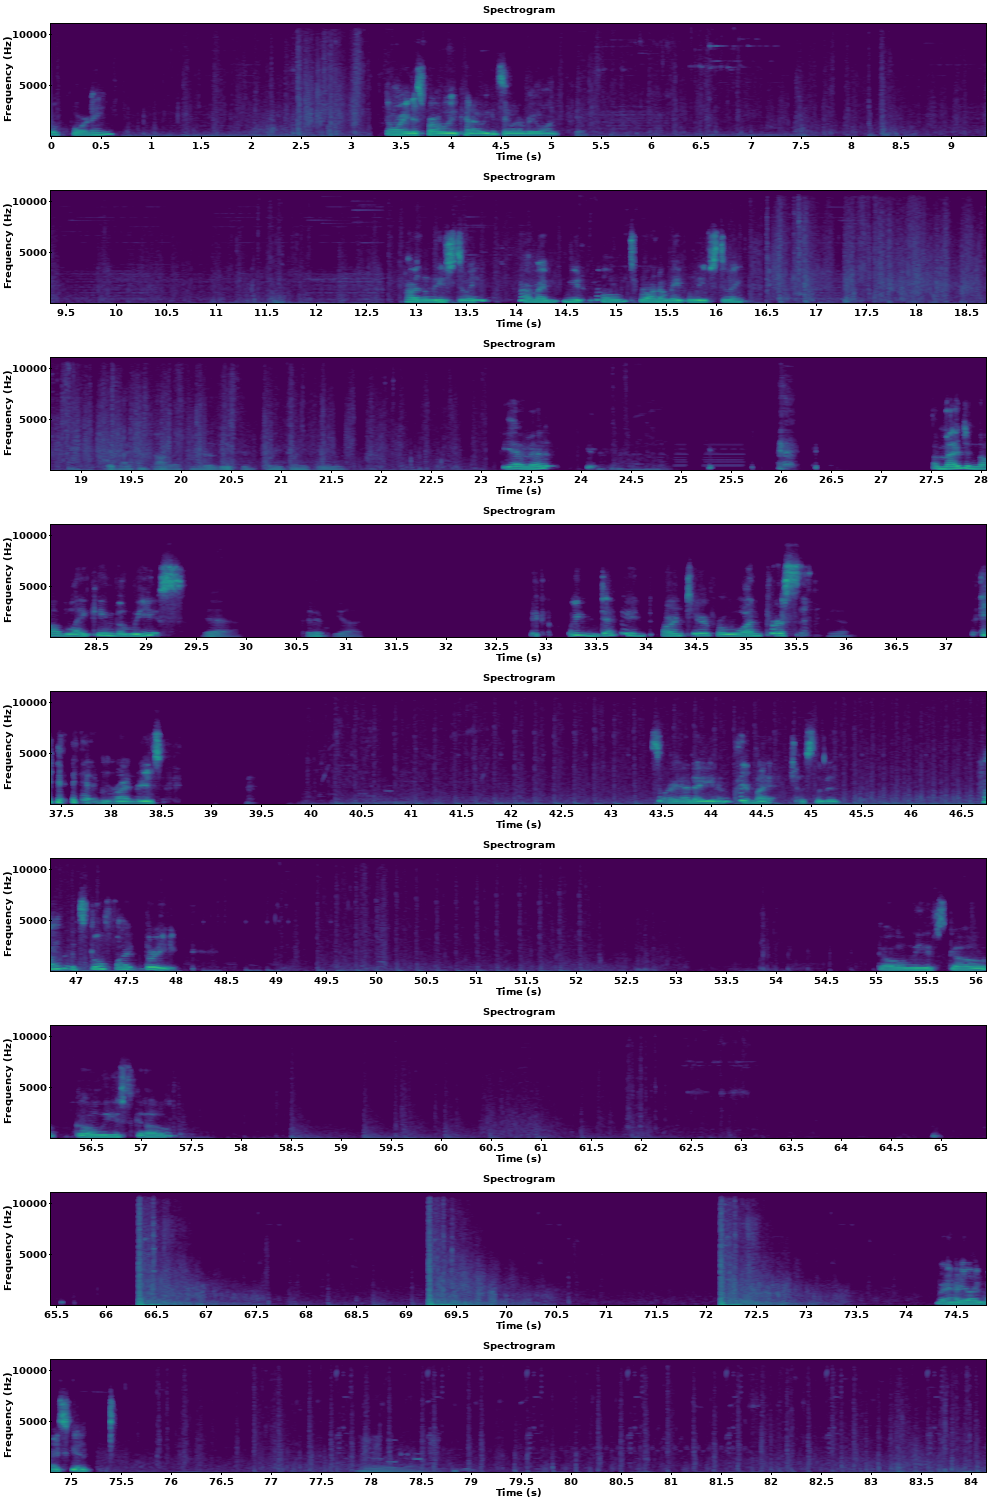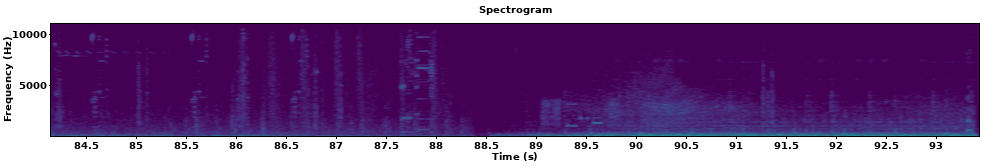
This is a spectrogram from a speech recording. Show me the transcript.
recording. Don't worry, this part will be cut out. We can say whatever we want. Yeah. How are the Leafs doing? How are my beautiful Toronto Maple Leafs doing? Imagine not liking the Leafs in 2023. Yeah, man. Imagine not liking the Leafs. Yeah. Couldn't be us. We definitely aren't here for one person. Yeah. Ryan Reaves. Sorry, I had to, you know, clear my chest a bit. How it's still five three. Go Leafs, go! Go Leafs, go! Brian, how do you like my skin?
